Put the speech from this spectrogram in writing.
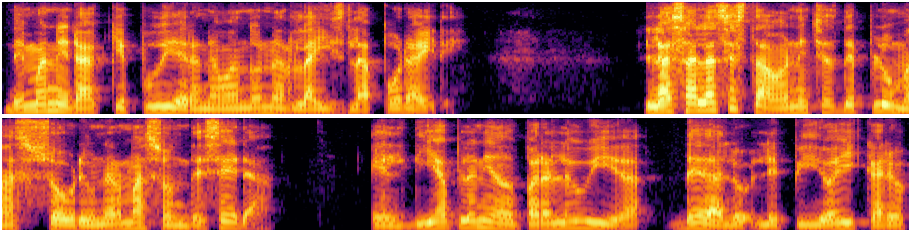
de manera que pudieran abandonar la isla por aire. Las alas estaban hechas de plumas sobre un armazón de cera. El día planeado para la huida, Dédalo le pidió a Ícaro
